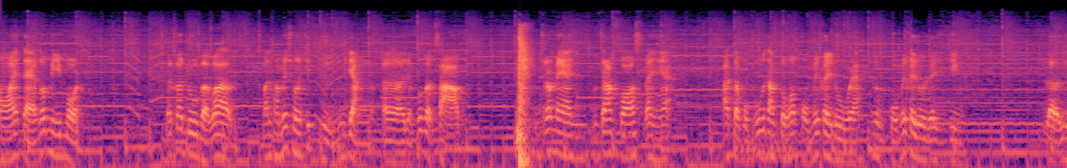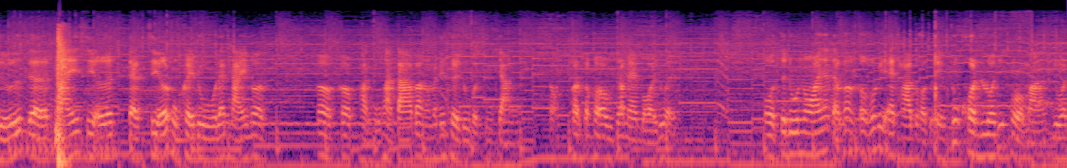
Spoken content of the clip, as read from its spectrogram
น้อย แต่ก็มีบท แล้วก็ดูแบบว่ามันทำให้ชวนคิดถึงอย่างเอออย่างพวกแบบสามอุลตร้าแมนอุลตร้าฟอสอะไรเงี้ยอะแต่ผมพูดตามตรงว่าผมไม่เคยดูนะผมไม่เคยดูเลยจริงๆหรือเดอะไนท์ซีเอิร์ธแต่ซีเอิร์ธผมเคยดูและไนท์ก็ก็ก็ผ่านหูผ่านตาบ้างไม่ได้เคยดูแบบจริงจังก็ก็ก็ก็อุลตร้าแมนบอยด้วย โอ้จะดูน้อยนะแต่ก็ก็มีแอร์ไทม์ตัวของตัวเอง ทุกคนล้วนที่โผล่มาล้วน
